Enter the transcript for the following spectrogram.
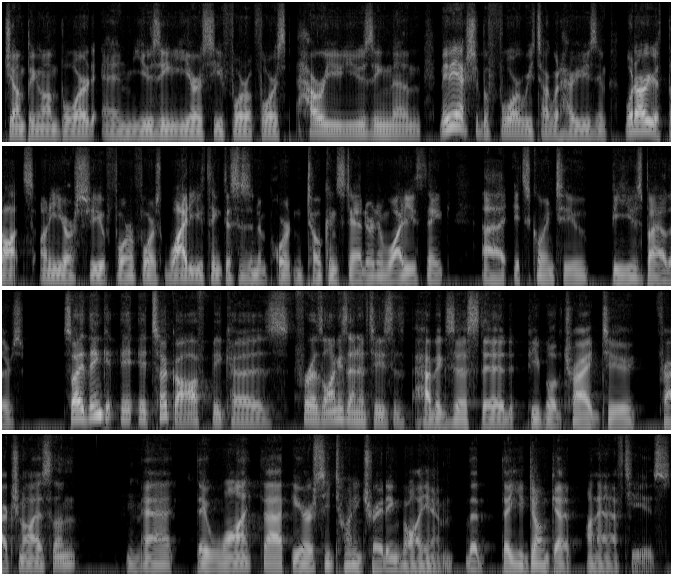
jumping on board and using ERC 404s. How are you using them? Maybe actually before we talk about how you're using them, what are your thoughts on ERC 404s? Why do you think this is an important token standard and why do you think uh, it's going to be used by others? So I think it, it, took off because for as long as NFTs have existed, people have tried to fractionalize them, hmm. and they want that ERC20 trading volume that that you don't get on NFTs.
